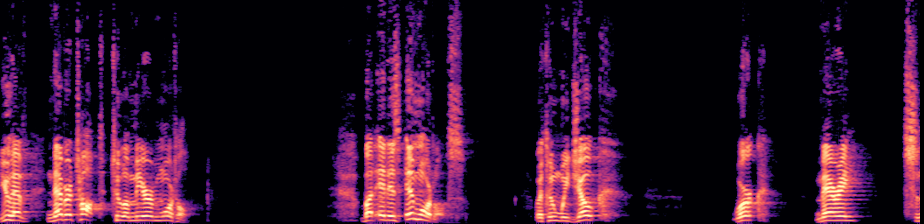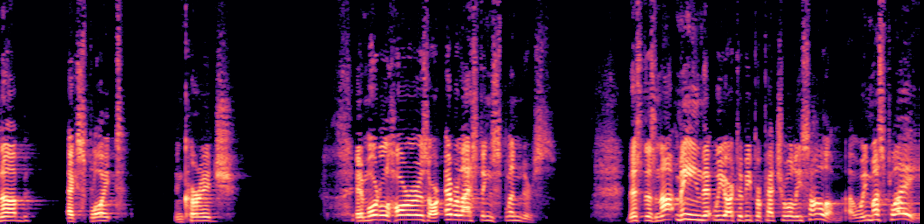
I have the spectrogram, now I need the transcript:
You have never talked to a mere mortal. But it is immortals with whom we joke, work, marry, snub, exploit, encourage. Immortal horrors or everlasting splendors. This does not mean that we are to be perpetually solemn. Uh, we must play,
